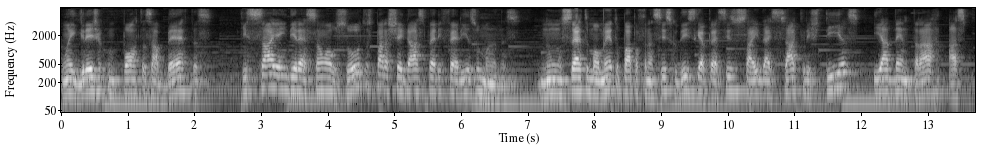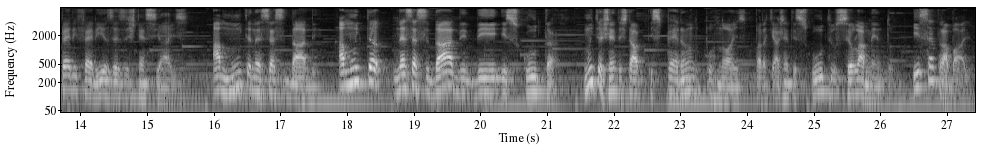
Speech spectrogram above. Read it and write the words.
uma igreja com portas abertas que saia em direção aos outros para chegar às periferias humanas. Num certo momento, o Papa Francisco diz que é preciso sair das sacristias e adentrar as periferias existenciais há muita necessidade. Há muita necessidade de escuta. Muita gente está esperando por nós para que a gente escute o seu lamento. Isso é trabalho.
